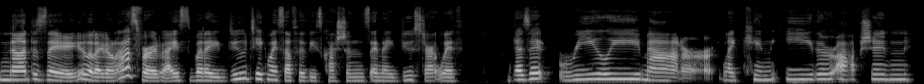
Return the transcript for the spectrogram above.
not to say that I don't ask for advice, but I do take myself through these questions and I do start with does it really matter? Like, can either option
